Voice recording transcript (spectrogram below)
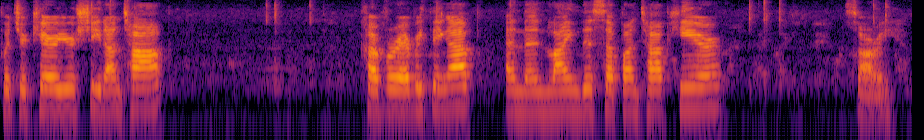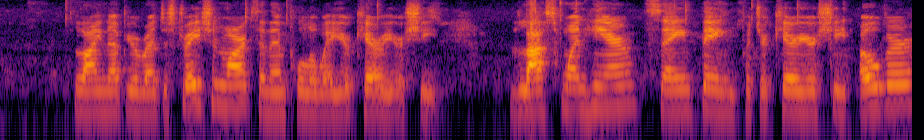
put your carrier sheet on top, cover everything up, and then line this up on top here. Sorry. Line up your registration marks and then pull away your carrier sheet. Last one here, same thing. Put your carrier sheet over,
